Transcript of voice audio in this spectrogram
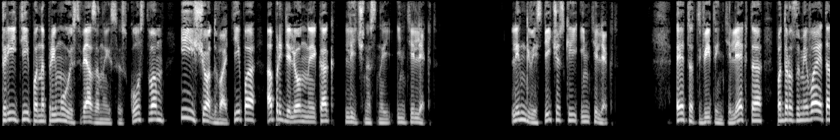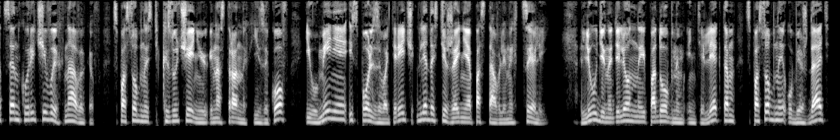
Три типа напрямую связанные с искусством и еще два типа, определенные как личностный интеллект. Лингвистический интеллект. Этот вид интеллекта подразумевает оценку речевых навыков, способность к изучению иностранных языков и умение использовать речь для достижения поставленных целей. Люди, наделенные подобным интеллектом, способны убеждать,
